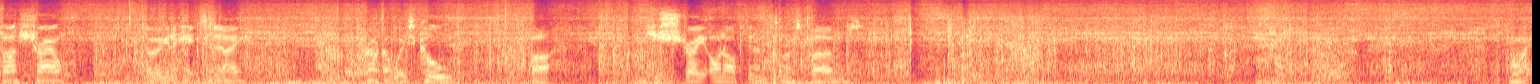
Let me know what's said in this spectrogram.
first trail that we're going to hit today. I don't know what it's called, but just straight on after the first berms. Right.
